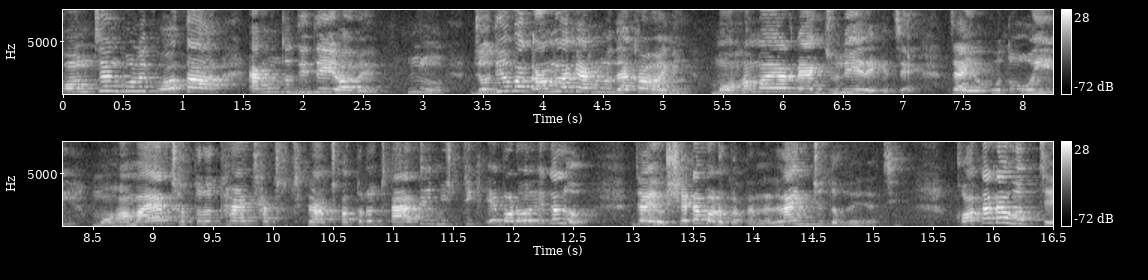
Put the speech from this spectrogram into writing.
কন্টেন্ট বলে কথা এখন তো দিতেই হবে। হুম, যদিও বা গামলাকে এখনও দেখা হয়নি, মহামায়ার ব্যাগ ঝুলিয়ে রেখেছে। যাই হোক তো ওই মহামায়ার ছত্র ছায়া ছত্র ছায়াতেই মিষ্টি খেয়ে বড় হয়ে গেল। যাই হোক, সেটা বড় কথা না, লাইনচ্যুত হয়ে যাচ্ছে। কথাটা হচ্ছে,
